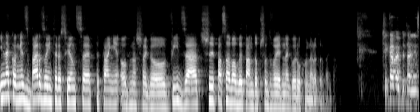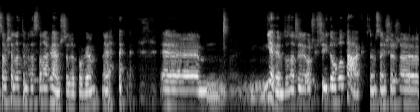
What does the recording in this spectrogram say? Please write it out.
I na koniec bardzo interesujące pytanie od naszego widza. Czy pasowałby Pan do przedwojennego ruchu narodowego? Ciekawe pytanie. Sam się nad tym zastanawiałem, szczerze powiem. nie wiem, to znaczy oczywiście ideowo tak, w tym sensie, że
